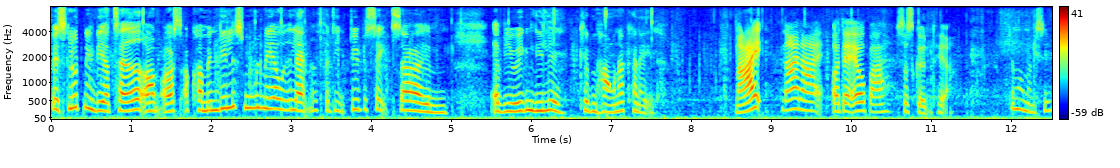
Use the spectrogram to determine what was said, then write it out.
beslutning, vi har taget om os at komme en lille smule mere ud i landet, fordi dybest set så øhm, er vi jo ikke en lille Københavner-kanal. Nej, nej, nej. Og det er jo bare så skønt her. Det må man sige.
